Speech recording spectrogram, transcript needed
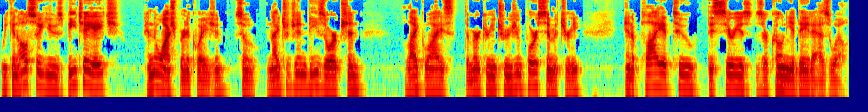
we can also use BJH and the Washburn equation, so nitrogen desorption, likewise the mercury intrusion porosimetry, and apply it to this ceria zirconia data as well.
